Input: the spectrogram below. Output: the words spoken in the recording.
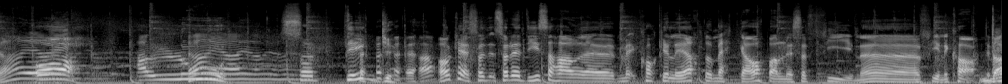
Ja, ja. Åh, hallo! Ja, ja, ja, ja. Så digg! Ok, så, så det er de som har eh, kokkelert og mekka opp alle disse fine, fine kakene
